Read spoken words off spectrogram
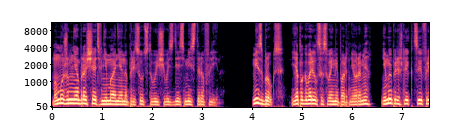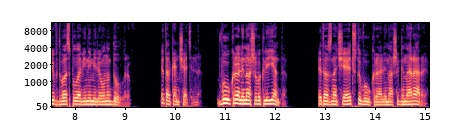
Мы можем не обращать внимания на присутствующего здесь мистера Флина. Мисс Брукс, я поговорил со своими партнерами, и мы пришли к цифре в 2,5 миллиона долларов. Это окончательно. Вы украли нашего клиента, это означает, что вы украли наши гонорары.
